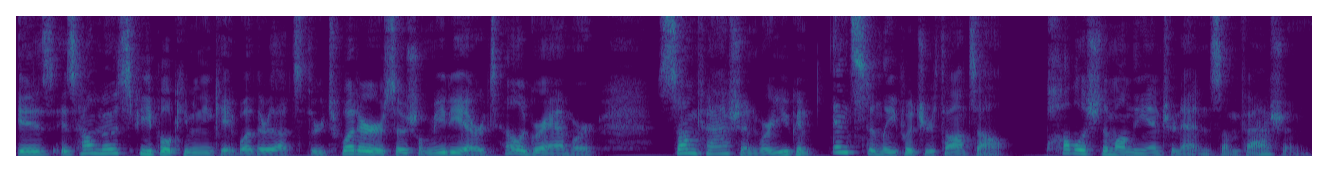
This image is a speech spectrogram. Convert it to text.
is is how most people communicate, whether that's through Twitter or social media or Telegram or some fashion where you can instantly put your thoughts out, publish them on the internet in some fashion.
